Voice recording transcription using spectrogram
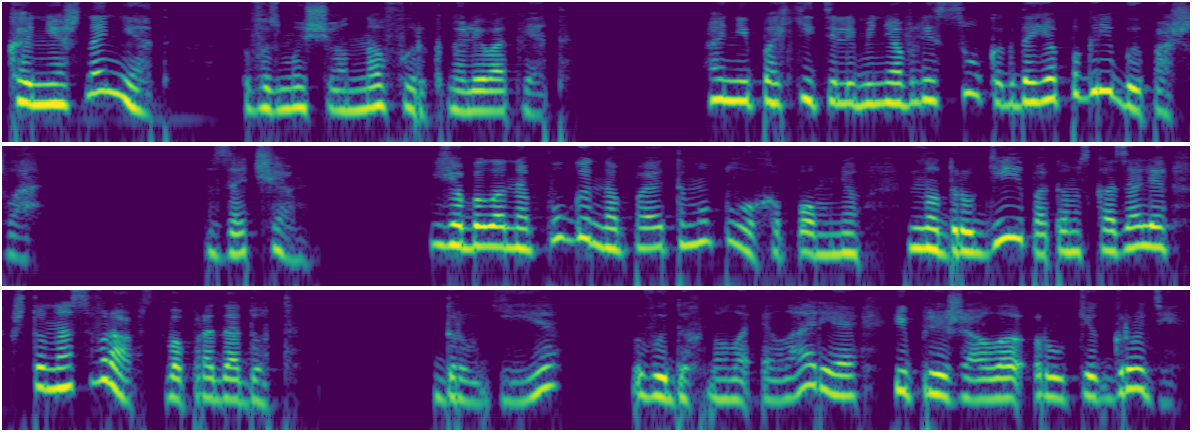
«Конечно, нет», — возмущенно фыркнули в ответ. «Они похитили меня в лесу, когда я по грибы пошла». «Зачем?» «Я была напугана, поэтому плохо помню, но другие потом сказали, что нас в рабство продадут». «Другие?» — выдохнула Элария и прижала руки к груди.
